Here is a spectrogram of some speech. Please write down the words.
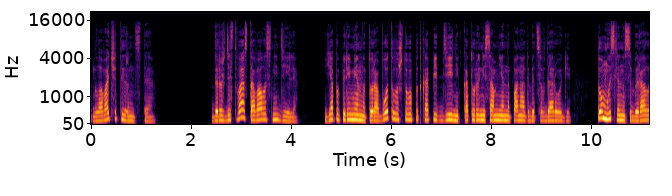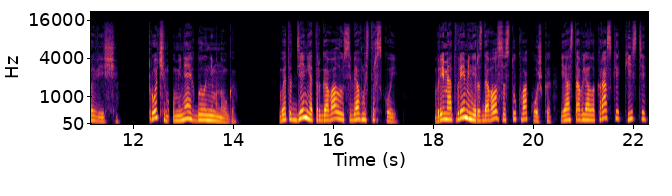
Глава 14. До Рождества оставалась неделя. Я попеременно то работала, чтобы подкопить денег, которые, несомненно, понадобятся в дороге, то мысленно собирала вещи. Впрочем, у меня их было немного. В этот день я торговала у себя в мастерской. Время от времени раздавался стук в окошко, я оставляла краски, кисти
